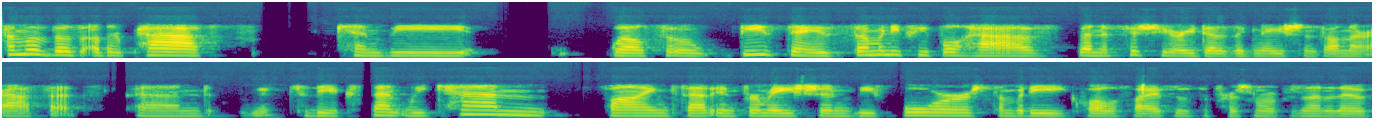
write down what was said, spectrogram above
some of those other paths can be, well, so these days, so many people have beneficiary designations on their assets. And Mhm. to the extent we can find that information before somebody qualifies as a personal representative,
